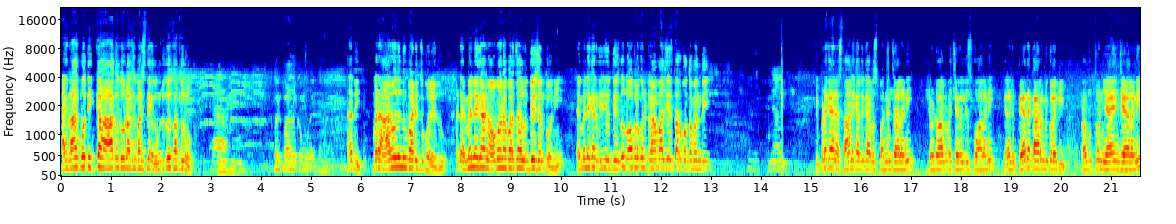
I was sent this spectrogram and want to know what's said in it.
ఆయన రాకపోతే ఇంకా ఆకలితో ఉండాల్సిన పరిస్థితి కదా. కూడా అవుతుంది అది. మరి ఆ రోజు ఎందుకు పాటించుకోలేదు? అంటే ఎమ్మెల్యే గారిని అవమానపరచాలనే ఉద్దేశంతో ఎమ్మెల్యే గారి విజయ ఉద్దేశంతో లోపల కొన్ని డ్రామాలు చేస్తారు కొంతమంది. ఇప్పటికైనా స్థానిక అధికారులు స్పందించాలని ఇటువంటి వాళ్ళపై చర్యలు తీసుకోవాలని ఇలాంటి పేద కార్మికులకి ప్రభుత్వం న్యాయం చేయాలని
